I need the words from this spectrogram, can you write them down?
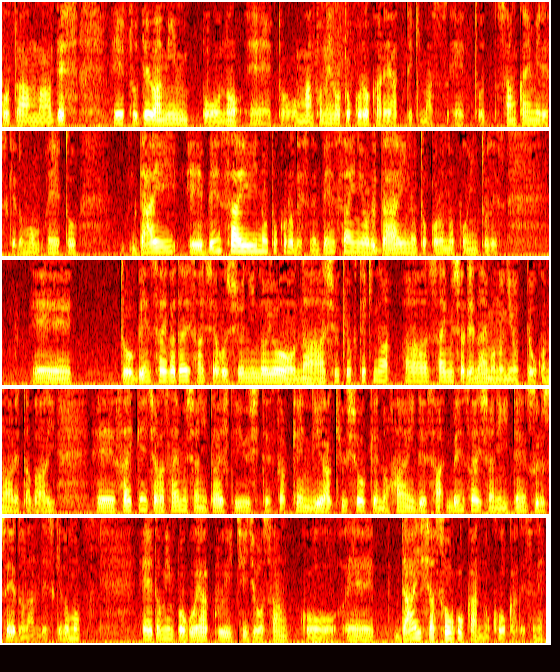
小玉です。えっ、ー、と、では民法の、えっ、ー、と、まとめのところからやってきます。えっ、ー、と、3回目ですけども、えっ、と、代、え弁済のところですね。弁済による代のところのポイントです。えっと、弁済が第三者保証人のような宗教的な債務者でないものによって行われた場合、え債権者が債務者に対して有してた権利や求償権の範囲で弁済者に移転する制度なんですけども、えーと、民法501条3項、えー、代車相互間の効果ですね、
